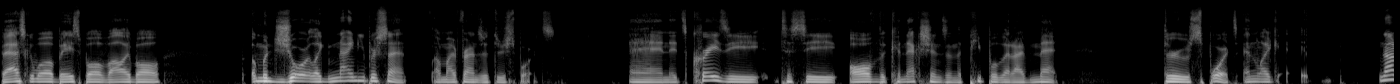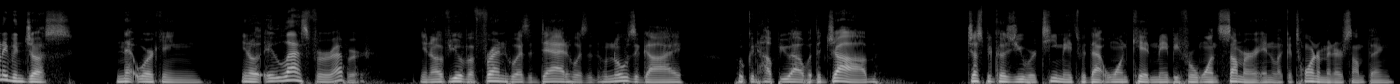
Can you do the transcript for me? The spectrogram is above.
basketball, baseball, volleyball. A major like ninety percent of my friends are through sports, and it's crazy to see all the connections and the people that I've met through sports, and like, not even just networking, you know, it lasts forever. You know, if you have a friend who has a dad who has a, who knows a guy who can help you out with a job, just because you were teammates with that one kid, maybe for one summer in like a tournament or something,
